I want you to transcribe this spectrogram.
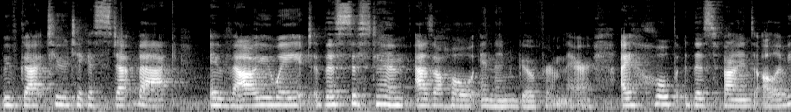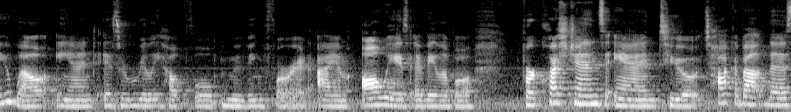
We've got to take a step back evaluate the system as a whole and then go from there. I hope this finds all of you well and is really helpful moving forward. I am always available for questions and to talk about this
